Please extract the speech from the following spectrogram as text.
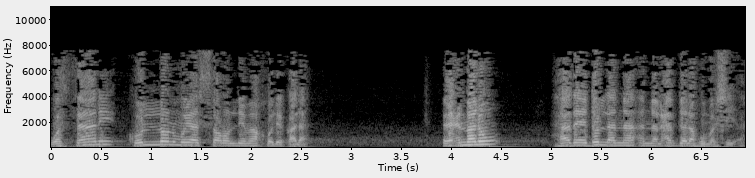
والثاني كل ميسر لما خلق له. اعملوا هذا يدل أن أن العبد له مشيئة.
